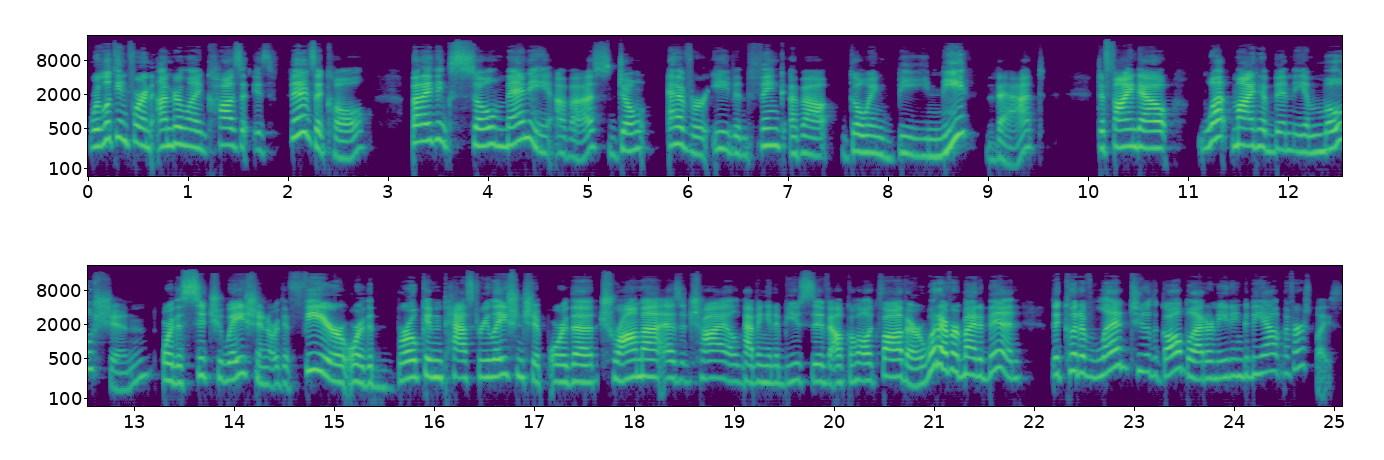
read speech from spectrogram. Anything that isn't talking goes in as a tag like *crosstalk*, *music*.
we're looking for an underlying cause that is physical. But I think so many of us don't ever even think about going beneath that to find out what might have been the emotion or the situation or the fear or the broken past relationship or the trauma as a child having an abusive alcoholic father whatever it might have been that could have led to the gallbladder needing to be out in the first place.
